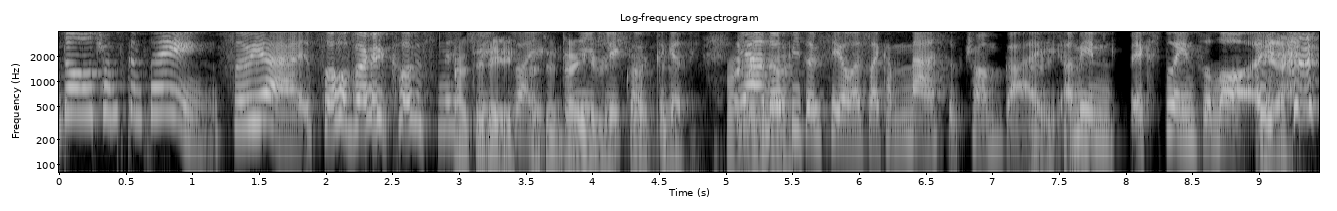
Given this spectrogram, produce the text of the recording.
Donald Trump's campaign. So yeah, it's all very close knit. Oh, did he? Like, I didn't know he was close like to get. Yeah, no, Peter Thiel is like a massive Trump guy. Okay. I mean, explains a lot. yeah,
